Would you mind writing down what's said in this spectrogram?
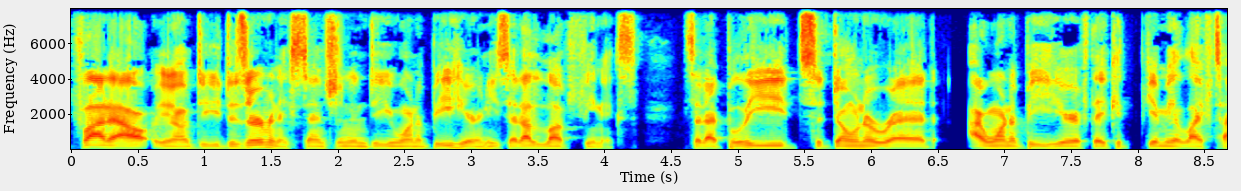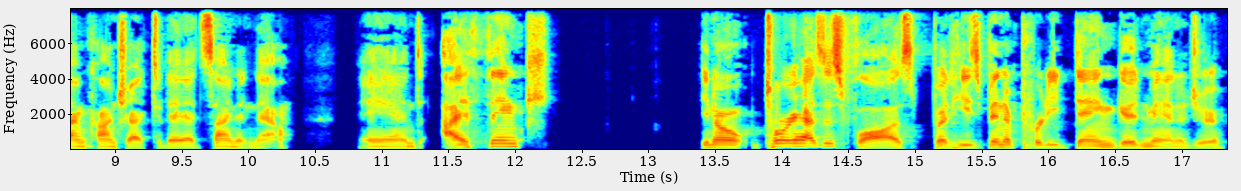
flat out, you know, do you deserve an extension and do you want to be here? And he said, I love Phoenix. Said I bleed Sedona red. I want to be here. If they could give me a lifetime contract today, I'd sign it now. And I think you know, Torey has his flaws, but he's been a pretty dang good manager.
